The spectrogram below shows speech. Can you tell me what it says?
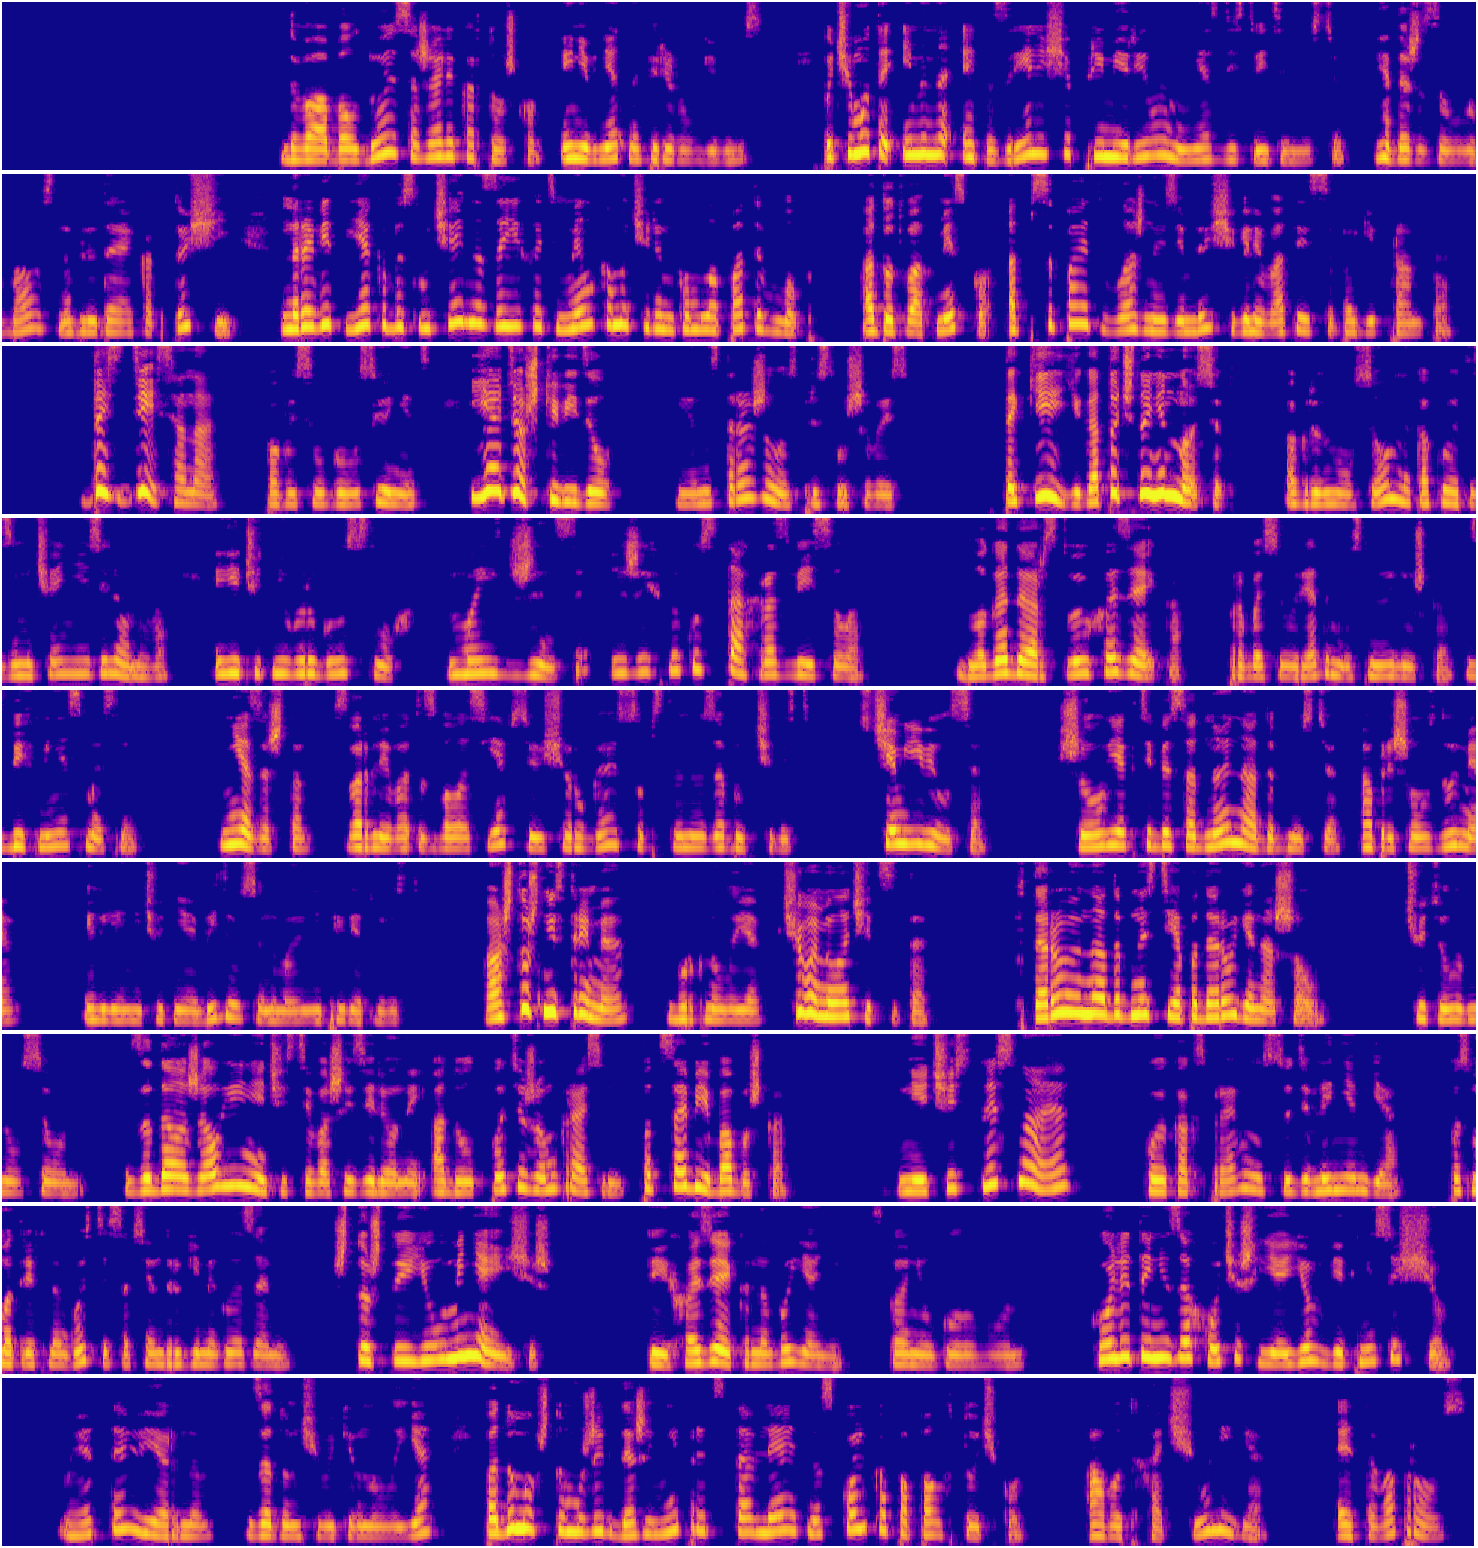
Два обалдуя сажали картошку и невнятно переругивались. Почему-то именно это зрелище примирило меня с действительностью. Я даже заулыбалась, наблюдая, как тощий норовит якобы случайно заехать мелкому черенком лопаты в лоб, а тот в отместку отсыпает влажной землей щеголеватые сапоги франта. «Да здесь она!» — повысил голос юнец. «Я одежки видел!» Я насторожилась, прислушиваясь. «Такие яга точно не носят!» — огрызнулся он на какое-то замечание зеленого, и я чуть не выругалась вслух. «Мои джинсы! Я же их на кустах развесила!» «Благодарствую, хозяйка!» — пробасил рядом лесной Илюшка, сбив меня с мысли. «Не за что!» — сварливо отозвалась я, все еще ругая собственную забывчивость. «С чем явился?» «Шел я к тебе с одной надобностью, а пришел с двумя». Илья ничуть не обиделся на мою неприветливость. «А что ж не с тремя?» — буркнула я. «Чего мелочиться-то?» «Вторую надобность я по дороге нашел», — чуть улыбнулся он. «Задолжал я нечисти вашей зеленой, а долг платежом красен. Подсоби, бабушка». «Нечисть лесная!» Кое-как справилась с удивлением я, посмотрев на гостя совсем другими глазами. «Что ж ты ее у меня ищешь?» «Ты хозяйка на буяне», — склонил голову он. «Коли ты не захочешь, я ее век не сыщу». «Это верно», — задумчиво кивнула я, подумав, что мужик даже не представляет, насколько попал в точку. А вот хочу ли я? Это вопрос.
